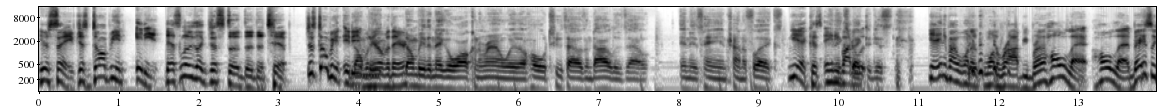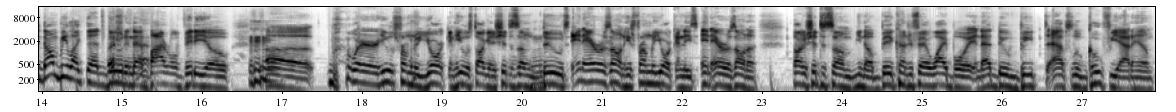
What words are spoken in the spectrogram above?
You're safe. Just don't be an idiot. That's literally like just the the, the tip. Just don't be an idiot Don't when be- you're over there. Don't be the nigga walking around with a whole two thousand dollars out in his hand trying to flex. Yeah, because anybody would, to just yeah anybody want to want to rob you, bro. Hold that, hold that. Basically, don't be like that dude in that viral video uh where he was from New York and he was talking shit to some Mhm. dudes in Arizona. He's from New York and he's in Arizona talking shit to some, you know, big country fair white boy and that dude beat the absolute goofy out of him.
